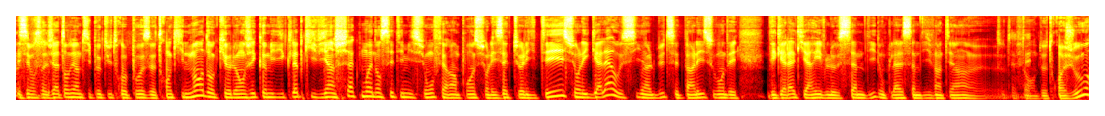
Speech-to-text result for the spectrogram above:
Et c'est pour ça j'ai attendu un petit peu que tu te reposes euh, tranquillement. Donc le Angers Comedy Club qui vient chaque mois dans cette émission faire un point sur les actualités, sur les galas aussi. hein. Le but c'est de parler souvent des, des galas qui arrivent le samedi. Donc là, le samedi 21, euh, dans 2-3 jours,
